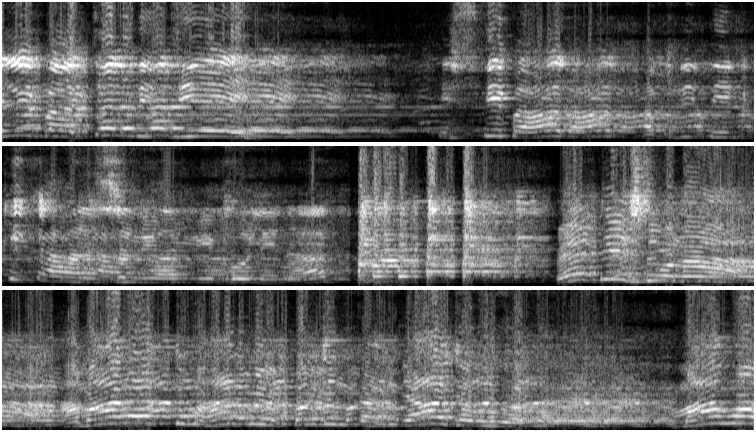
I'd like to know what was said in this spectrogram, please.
पहले वचन दीजिए इसके बाद अपनी दिल की कहानी सुनिए भोलेनाथ। बेटी सोना हमारा तुम्हारे में वचन का क्या ज़रूरत है? मांगो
